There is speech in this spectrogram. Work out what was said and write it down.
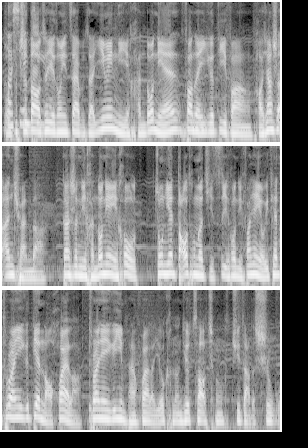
我不知道这些东西在不在，因为你很多年放在一个地方，好像是安全的，但是你很多年以后，中间倒腾了几次以后，你发现有一天突然一个电脑坏了，突然间一个硬盘坏了，有可能就造成巨大的失误。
